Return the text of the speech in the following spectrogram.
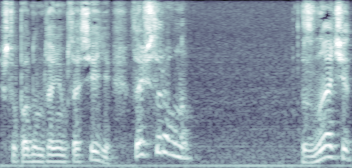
что подумают о нем соседи. Значит, все равно. Значит,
